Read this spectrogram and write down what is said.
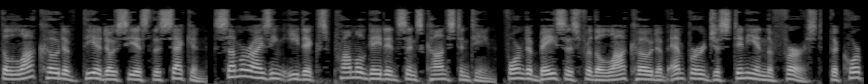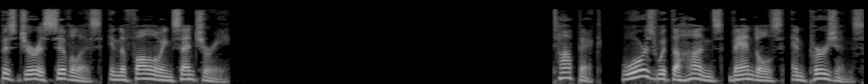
The Law Code of Theodosius II, summarizing edicts promulgated since Constantine, formed a basis for the Law Code of Emperor Justinian I, the Corpus Juris Civilis, in the following century. Wars with the Huns, Vandals, and Persians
